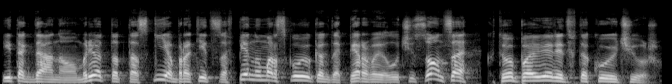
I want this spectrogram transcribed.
и тогда она умрет от тоски, обратится в пену морскую, когда первые лучи солнца... Кто поверит в такую чушь?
